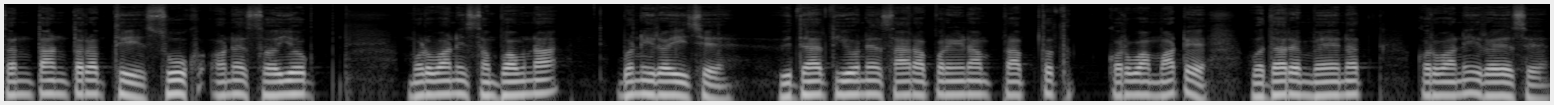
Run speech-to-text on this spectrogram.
સંતાન તરફથી સુખ અને સહયોગ મળવાની સંભાવના બની રહી છે. વિદ્યાર્થીઓને સારા પરિણામ પ્રાપ્ત કરવા માટે વધારે મહેનત કરવાની રહેશે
